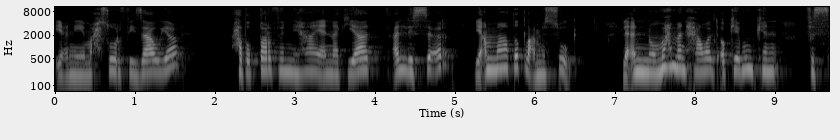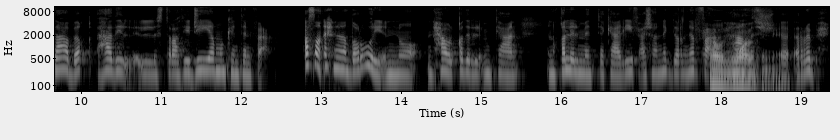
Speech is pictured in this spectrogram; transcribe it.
يعني محصور في زاوية حتضطر في النهاية إنك يا تعلي السعر يا أما تطلع من السوق. لأنه مهما حاولت okay ممكن في السابق هذه ال- الاستراتيجية ممكن تنفع أصلا إحنا ضروري إنه نحاول قدر الإمكان نقلل من التكاليف عشان نقدر نرفع هامش يعني. الربح.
